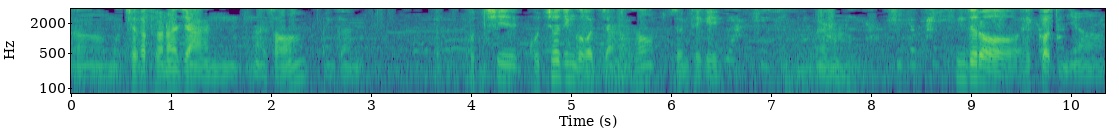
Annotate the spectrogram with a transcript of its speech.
어, 뭐 제가 변하지 않아서 그러니까 고치 고쳐진 것 같지 않아서 좀 되게 음, 힘들어 했거든요.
